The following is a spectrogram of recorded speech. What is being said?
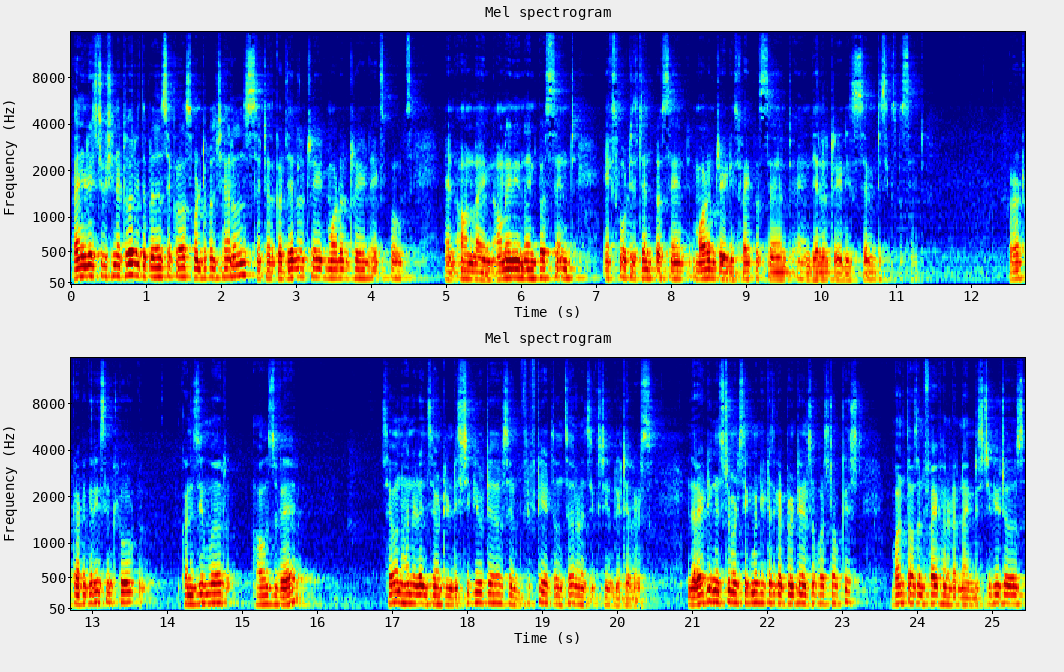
Pan distribution network with a presence across multiple channels. It has got general trade, modern trade, exports, and online. Online is 9%, export is 10%, modern trade is 5%, and general trade is 76%. Product categories include consumer houseware, 717 distributors and 58,716 retailers. In the writing instrument segment, it has got 29 super stockists, 1,509 distributors,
